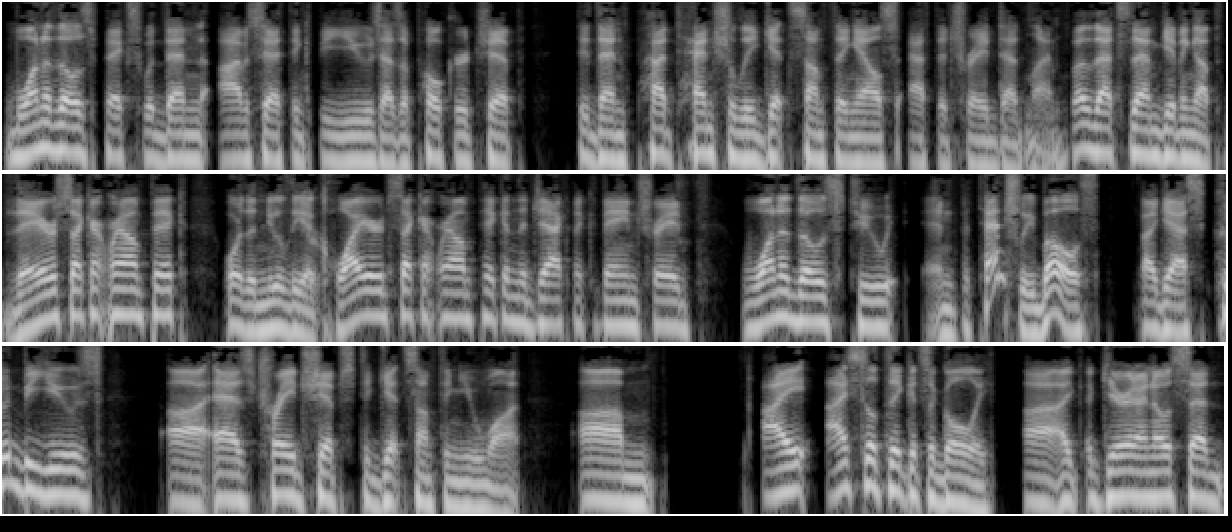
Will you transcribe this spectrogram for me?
One of those picks would then obviously I think be used as a poker chip to then potentially get something else at the trade deadline. Whether that's them giving up their second round pick or the newly acquired second round pick in the Jack McBain trade, one of those two and potentially both, I guess, could be used uh, as trade chips to get something you want. Um, I I still think it's a goalie. Uh, Garrett, I know said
